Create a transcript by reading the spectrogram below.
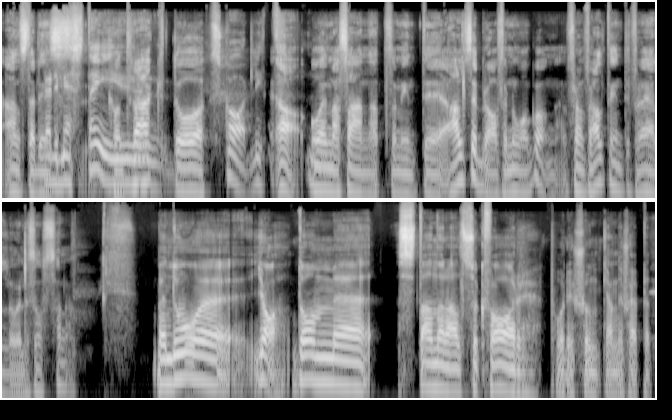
anställningskontrakt och, skadligt. Ja, och en massa annat som inte alls är bra för någon. Framförallt inte för LO eller sossarna. Men då, eh, ja, de stannar alltså kvar på det sjunkande skeppet.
